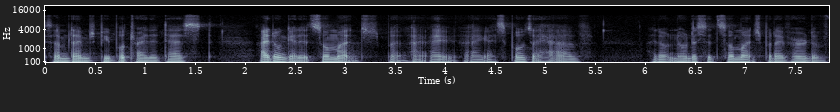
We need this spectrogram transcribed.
Sometimes people try to test. I don't get it so much, but I, I, I suppose I have. I don't notice it so much, but I've heard of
